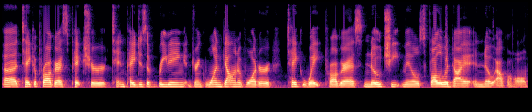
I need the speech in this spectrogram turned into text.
uh, take a progress picture, 10 pages of reading, drink one gallon of water, take weight progress, no cheat meals, follow a diet, and no alcohol.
